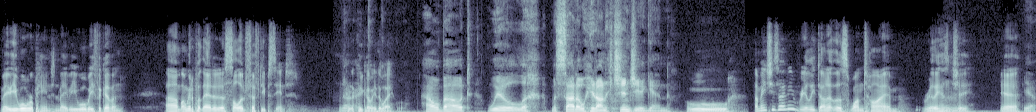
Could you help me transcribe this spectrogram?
Maybe he will repent, and maybe he will be forgiven. Um, I'm going to put that at a solid fifty percent. It could go either way. How about will Misato hit on Shinji again? Ooh, I mean, she's only really done it this one time, really, hasn't Mhm. she? Yeah, Yeah.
